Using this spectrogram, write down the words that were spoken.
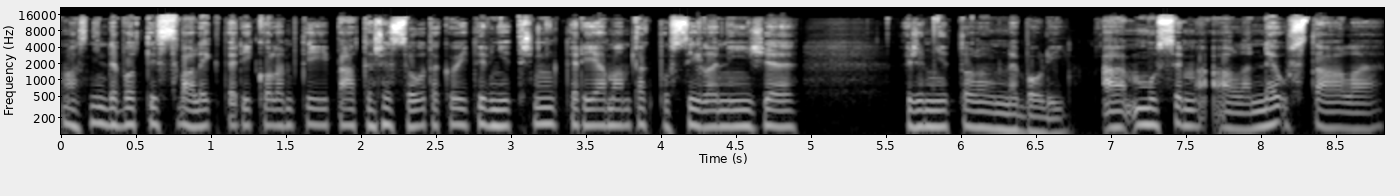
Vlastně nebo ty svaly, které kolem té páteře jsou, takový ty vnitřní, který já mám tak posílený, že, že mě to nebolí. A musím ale neustále,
